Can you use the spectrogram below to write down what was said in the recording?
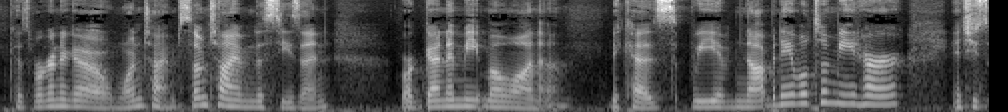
because we're going to go one time, sometime this season, we're going to meet Moana because we have not been able to meet her. And she's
